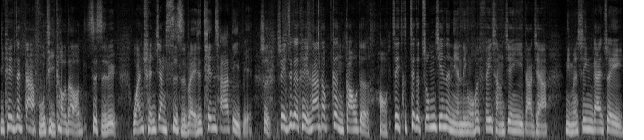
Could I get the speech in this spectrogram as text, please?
你可以再大幅提高到致死率完全降四十倍，是天差地别。是，所以这个可以拉到更高的。吼，这这个中间的年龄，我会非常建议大家，你们是应该最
